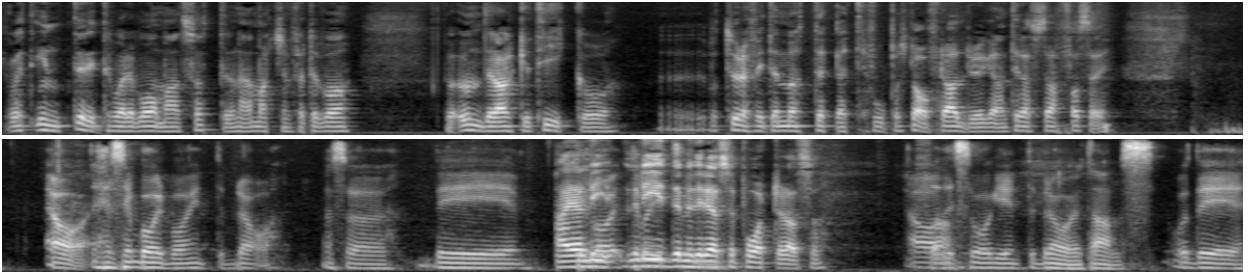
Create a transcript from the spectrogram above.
jag vet inte riktigt vad det var med hans fötter den här matchen för att det var, det var under all kritik och det var tur att vi inte mötte ett bättre fotbollslag för då hade det garanterat straffat sig. Ja, Helsingborg var inte bra. Alltså, det... Nej, jag Det var- det lider med tur. deras supporter alltså. Ja, Fan. det såg ju inte bra ut alls. Och det,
